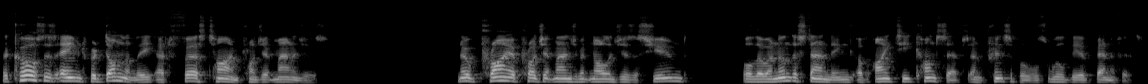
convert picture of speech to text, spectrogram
The course is aimed predominantly at first-time project managers. No prior project management knowledge is assumed, although an understanding of IT concepts and principles will be of benefit.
